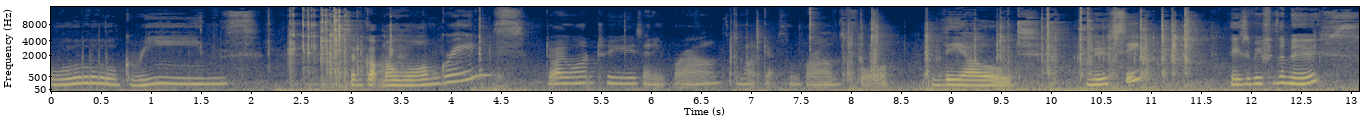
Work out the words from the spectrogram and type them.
Ooh, greens. So I've got my warm greens. Do I want to use any browns? I might get some browns for the old moosey. These will be for the moose.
